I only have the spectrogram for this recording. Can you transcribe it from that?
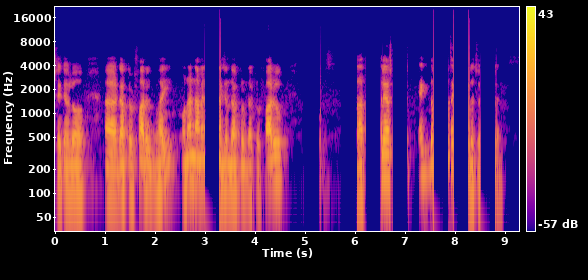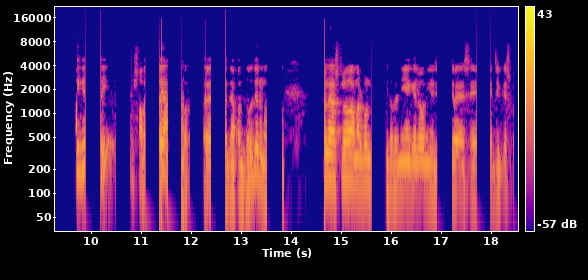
সেটা হলো ডক্টর ফারুক ভাই। ওনার নামে একজন ডক্টর ডক্টর ফারুক। একদম চলে গেলেন। তিনি সবাই আমার জাপান দরজের মতো। চলে আসলো, আমার বোন ভিতরে নিয়ে গেল, নিয়ে এসে জিজ্ঞেস করল,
